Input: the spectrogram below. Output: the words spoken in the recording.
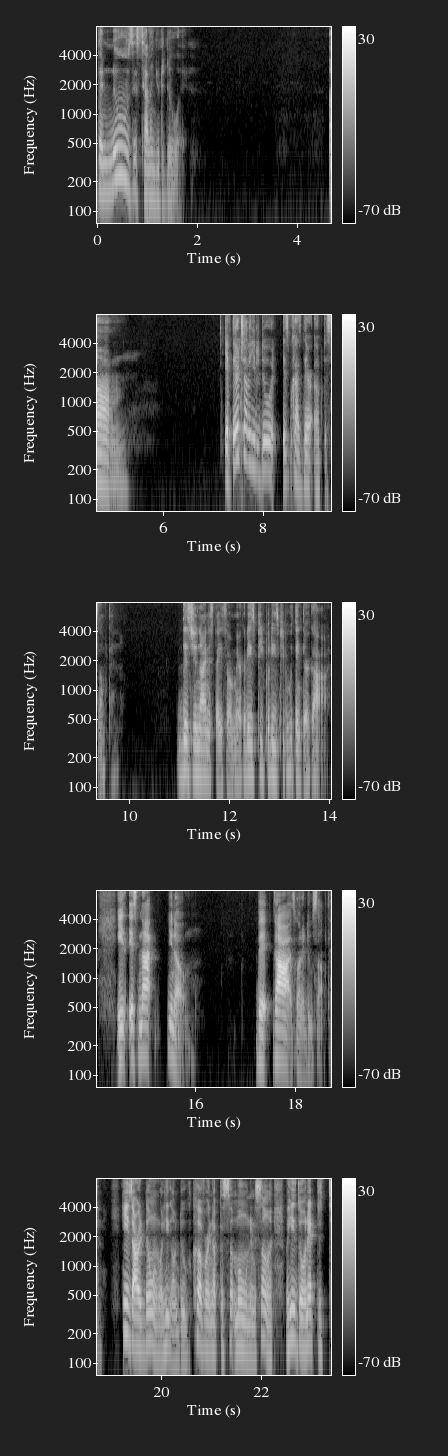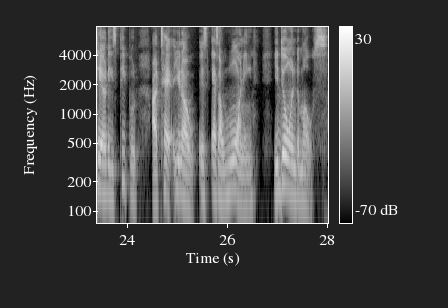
the news is telling you to do it, um, if they're telling you to do it, it's because they're up to something. This United States of America, these people, these people who think they're God, it, it's not, you know, that God's going to do something. He's already doing what he's gonna do, covering up the moon and the sun. But he's doing that to tell these people, uh, you know, it's as a warning. You're doing the most,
